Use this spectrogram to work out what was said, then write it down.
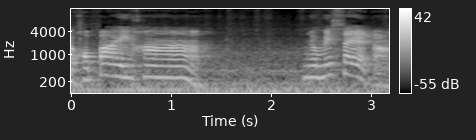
ดี๋ยวเขาไปค่ะ ยังไม่เสร็จอะ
